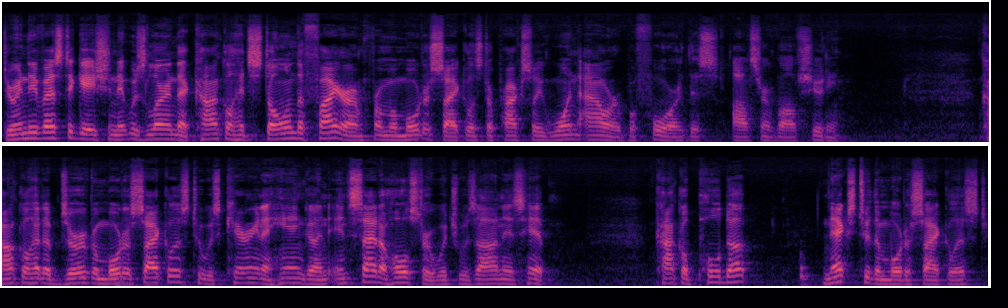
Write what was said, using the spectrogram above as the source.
During the investigation, it was learned that Conkle had stolen the firearm from a motorcyclist approximately one hour before this officer-involved shooting. Conkle had observed a motorcyclist who was carrying a handgun inside a holster which was on his hip. Conkle pulled up next to the motorcyclist,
